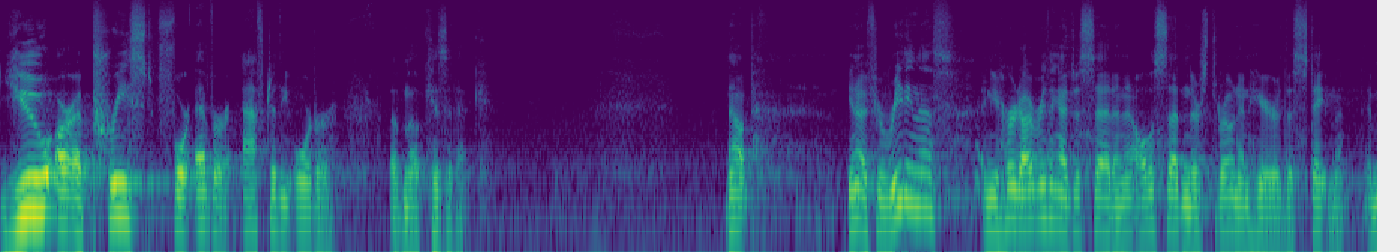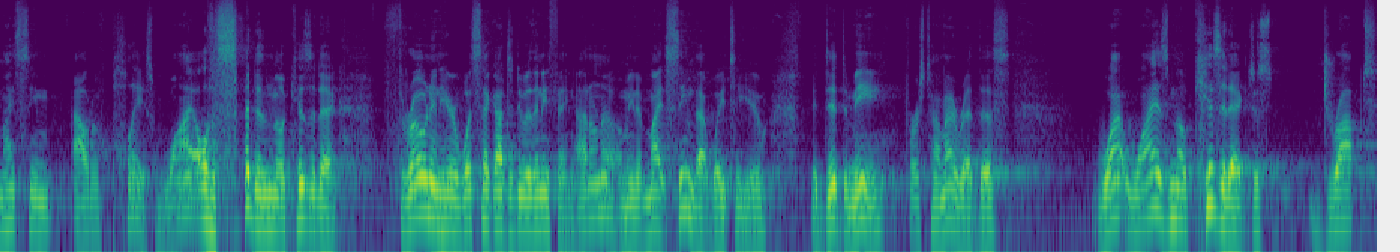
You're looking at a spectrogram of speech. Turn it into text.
you are a priest forever after the order of Melchizedek. Now, you know, if you're reading this and you heard everything I just said, and then all of a sudden there's thrown in here this statement, it might seem out of place. Why all of a sudden Melchizedek thrown in here? What's that got to do with anything? I don't know. I mean, it might seem that way to you. It did to me, first time I read this. Why, why is Melchizedek just dropped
